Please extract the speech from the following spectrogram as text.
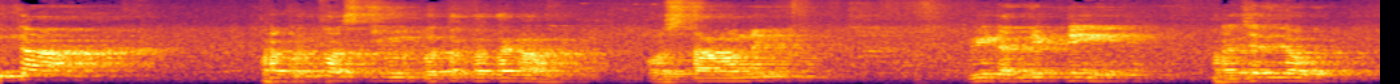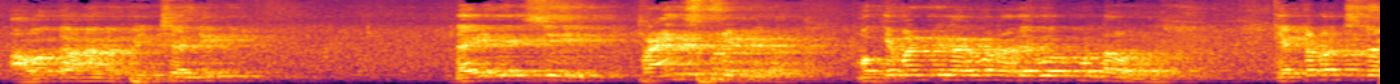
ఇంకా ప్రభుత్వ స్కీములు కొత్త కొత్తగా వస్తామని వీటన్నిటినీ ప్రజల్లో అవగాహన పెంచండి. దయచేసి ట్రాన్స్పరెంట్గా ముఖ్యమంత్రి గారు కూడా అదే కోరుకుంటా ఉన్నారు. ఎక్కడొచ్చినా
